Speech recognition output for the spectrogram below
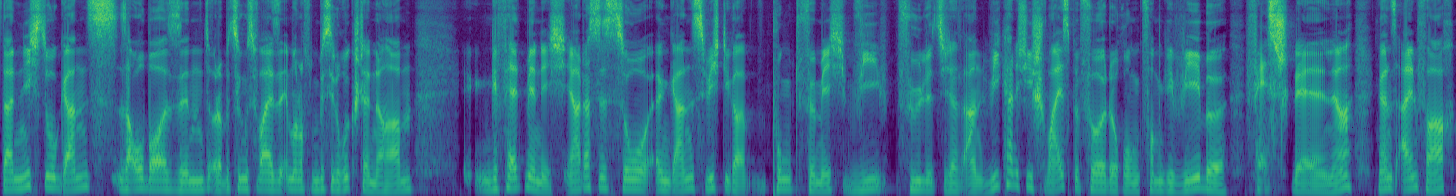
da nicht so ganz sauber sind oder beziehungsweise immer noch so ein bisschen Rückstände haben gefällt mir nicht. Ja, das ist so ein ganz wichtiger Punkt für mich. Wie fühlt sich das an? Wie kann ich die Schweißbeförderung vom Gewebe feststellen? Ja, ganz einfach,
